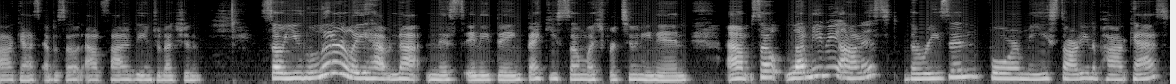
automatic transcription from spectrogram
podcast episode outside of the introduction. So, you literally have not missed anything. Thank you so much for tuning in. Um, so, let me be honest the reason for me starting a podcast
